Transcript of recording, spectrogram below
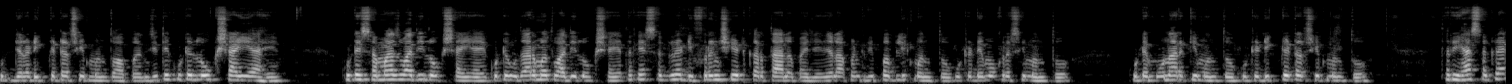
कुठे ज्याला डिक्टेटरशिप म्हणतो आपण जिथे कुठे लोकशाही आहे कुठे समाजवादी लोकशाही आहे कुठे उदारमतवादी लोकशाही आहे तर हे सगळं डिफरन्शिएट करता आलं पाहिजे. ज्याला आपण रिपब्लिक म्हणतो कुठे डेमोक्रेसी म्हणतो कुठे मोनार्की म्हणतो कुठे डिक्टेटरशिप म्हणतो तर ह्या सगळ्या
